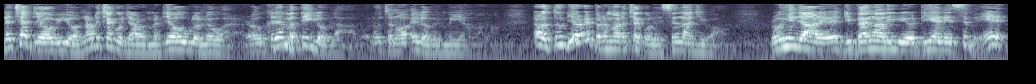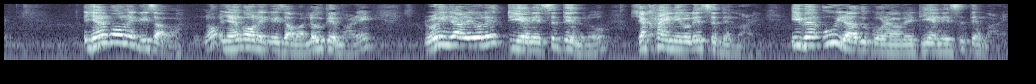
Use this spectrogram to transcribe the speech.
နှစ်ချက်ပြောပြီးတော့နောက်တစ်ချက်ကိုကြတော့မပြောဘူးလို့လောက်ရတာတော့ခရက်မသိလို့လားပေါ့နော်ကျွန်တော်အဲ့လိုပဲမေးရမှာပါအဲ့တော့သူပြောတဲ့ပထမတစ်ချက်ကိုလည်းစဉ်းစားကြည့်ပါဦး ရိုဟင်ဂျာတွေဒီဘင်္ဂါလီတွေကို DNA စစ်မယ်တဲ့အရန်ကောင်းတဲ့ကိစ္စပါနော်အရန်ကောင်းတဲ့ကိစ္စပါလုံးတင်ပါတယ်ရိုဟင်ဂျာတွေကိုလည်း DNA စစ်တင်တယ်လို့ရခိုင်တွေကိုလည်းစစ်တင်ပါတယ် even ဥရသူကိုယ်တိုင်ကိုလည်း DNA စစ်တင်ပါတယ်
